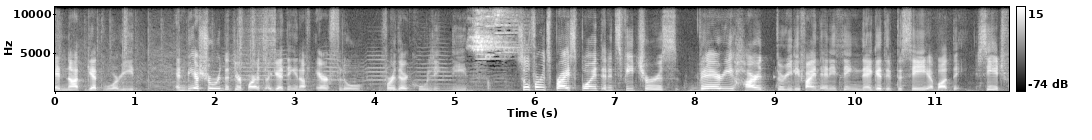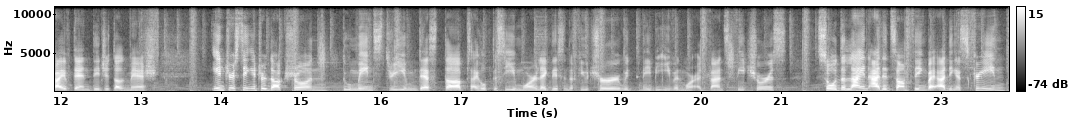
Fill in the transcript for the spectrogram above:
and not get worried. And be assured that your parts are getting enough airflow for their cooling needs. So for its price point and its features, very hard to really find anything negative to say about the CH510 Digital Mesh. Interesting introduction to mainstream desktops. I hope to see more like this in the future with maybe even more advanced features. So the line added something by adding a screen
